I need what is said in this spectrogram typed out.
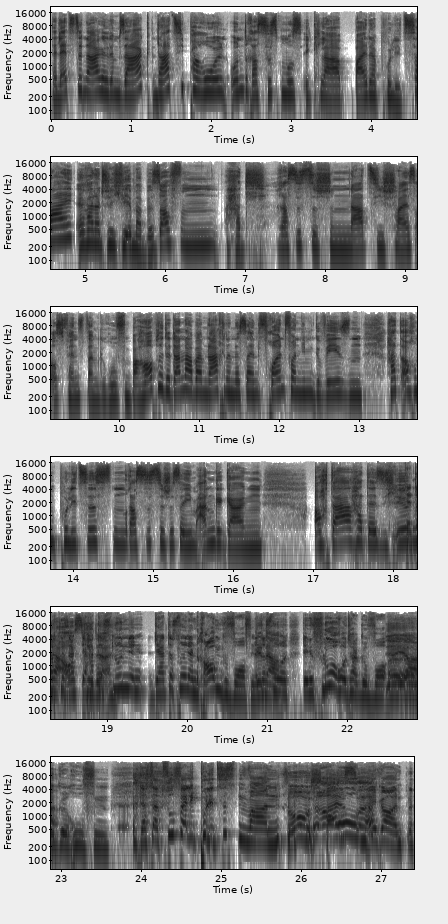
Der letzte Nagel im Sarg, Nazi-Parolen und Rassismus-Eklat bei der Polizei. Er war natürlich wie immer besoffen, hat rassistischen Nazi-Scheiß aus Fenstern gerufen, behauptete dann aber im Nachhinein, sei ein Freund von ihm gewesen, hat auch einen Polizisten, rassistisch ist er ihm angegangen. Auch da hat er sich Der hat gesagt, der hat, Ausrede das nur in den, der hat das nur in den Raum geworfen. Der hat Genau. das nur den Flur runtergeworfen, Ja, ja. Äh. Dass da zufällig Polizisten waren. So, Oh scheiße. mein Gott.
